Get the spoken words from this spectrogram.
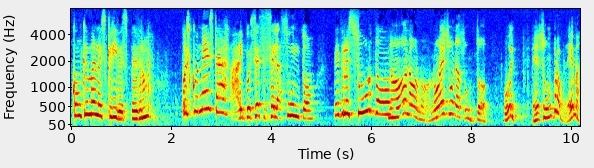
¿Con qué mano escribes, Pedro? Pues con esta. Ay, pues ese es el asunto. Pedro es zurdo. No, no, no, no es un asunto. Uy, es un problema.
